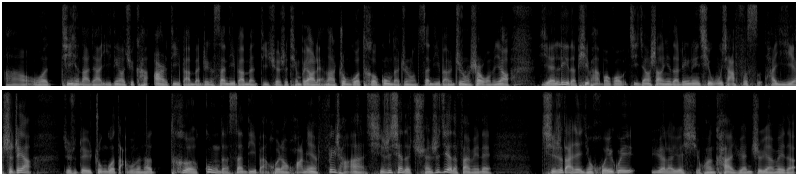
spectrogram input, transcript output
啊！我提醒大家一定要去看二 D 版本，这个三 D 版本的确是挺不要脸的。中国特供的这种三 D 版本这种事儿，我们要严厉的批判。包括即将上映的《零零七：无暇赴死》，它也是这样，就是对于中国大部分它特供的三 D 版会让画面非常暗。其实现在全世界的范围内，其实大家已经回归。越来越喜欢看原汁原味的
